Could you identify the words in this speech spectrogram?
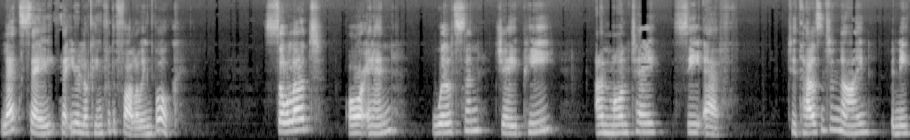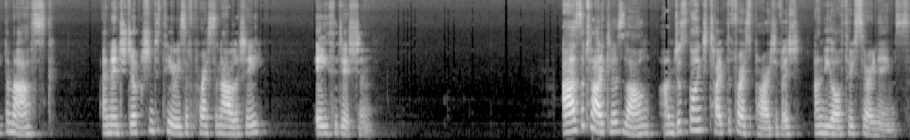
Let's say that you're looking for the following book. Sollod R.N. Wilson J.P. and Monte C.F. 2009 Beneath the Mask, An Introduction to Theories of Personality, 8th edition. As the title is long, I'm just going to type the first part of it and the author's surnames.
